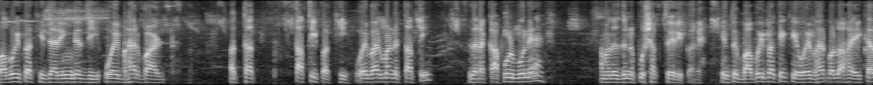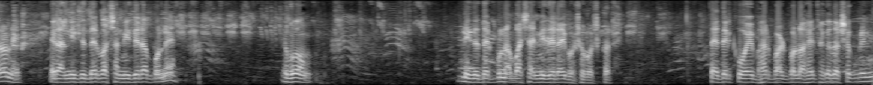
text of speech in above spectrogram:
বাবুই পাখি যার ইংরেজি ওয়েভার বার্ড অর্থাৎ তাঁতি পাখি। ওয়েভার মানে তাঁতি, যারা কাপড় বুনে আমাদের জন্য পোশাক তৈরি করে। কিন্তু বাবুই পাখিকে ওয়েভার বলা হয় এই কারণে এরা নিজেদের বাসা নিজেরা বোনে এবং নিজেদের বোনা বাসায় নিজেরাই বসবাস করে। তাই এদেরকে ওয়েভার বার্ড বলা হয়ে থাকে দর্শকবৃন্দ।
